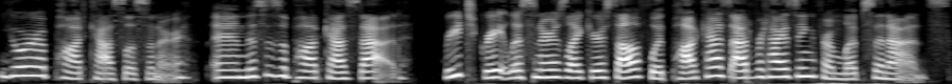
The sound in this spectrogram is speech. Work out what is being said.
You're a podcast listener, and this is a podcast ad. Reach great listeners like yourself with podcast advertising from Libsyn Ads.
